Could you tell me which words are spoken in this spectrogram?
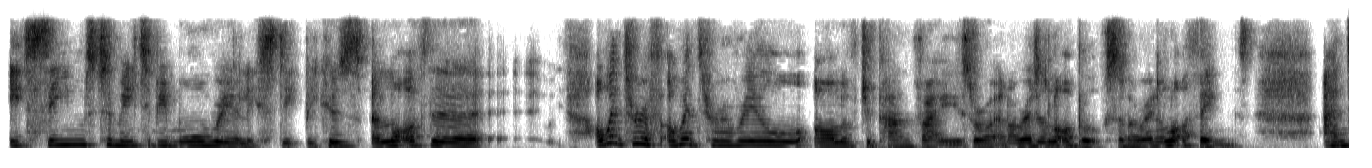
it seems to me to be more realistic because a lot of the I went through a, I went through a real all of Japan phase, right? And I read a lot of books and I read a lot of things. And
